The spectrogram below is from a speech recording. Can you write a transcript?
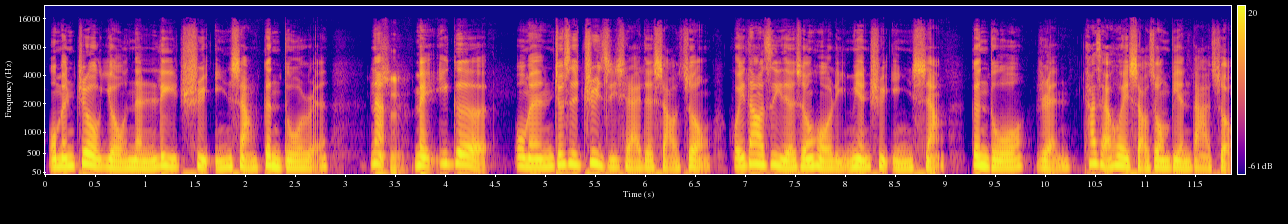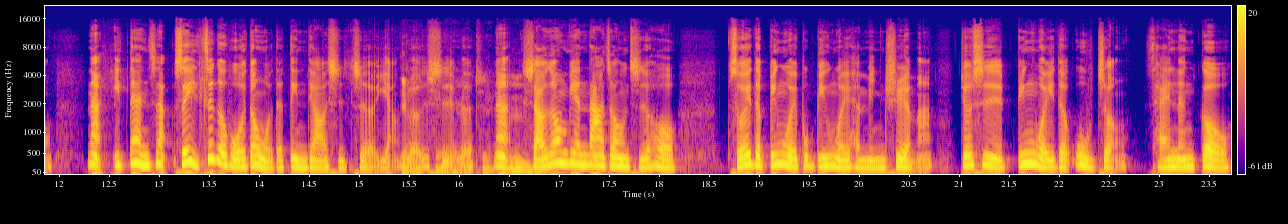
我们就有能力去影响更多人。那每一个我们就是聚集起来的小众，回到自己的生活里面去影响。更多人，他才会小众变大众。那一旦这样，所以这个活动我的定调是这样，就是了。了那小众变大众之后，嗯、所谓的濒危不濒危很明确嘛，就是濒危的物种才能够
